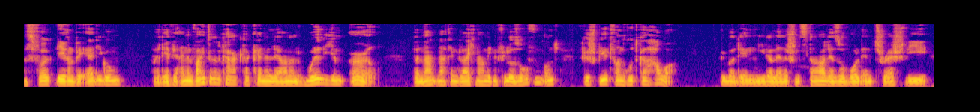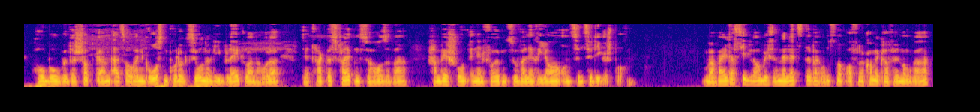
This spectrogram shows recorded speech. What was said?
Es folgt deren Beerdigung, bei der wir einen weiteren Charakter kennenlernen, William Earl, benannt nach dem gleichnamigen Philosophen und gespielt von Rutger Hauer, über den niederländischen Star, der sowohl in Trash wie Hobo with a Shotgun als auch in großen Produktionen wie Blade Runner oder Der Tag des Falken zu Hause war, haben wir schon in den Folgen zu Valerian und Sin City gesprochen. Aber weil das hier, glaube ich, seine letzte bei uns noch offene Comic-Verfilmung war,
